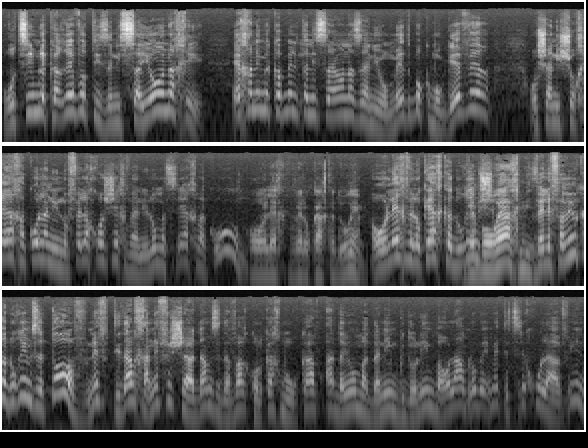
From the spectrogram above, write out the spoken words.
רוצים לקרב אותי, זה ניסיון, אחי. איך אני מקבל את הניסיון הזה? אני עומד בו כמו גבר? או שאני שוכח הכל, אני נופל לחושך ואני לא מצליח לקום. או הולך ולוקח כדורים. או הולך ולוקח כדורים. ובורח ש... מזה. ולפעמים כדורים זה טוב. נפ... תדע לך, נפש האדם זה דבר כל כך מורכב. עד היום מדענים גדולים בעולם לא באמת הצליחו להבין.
